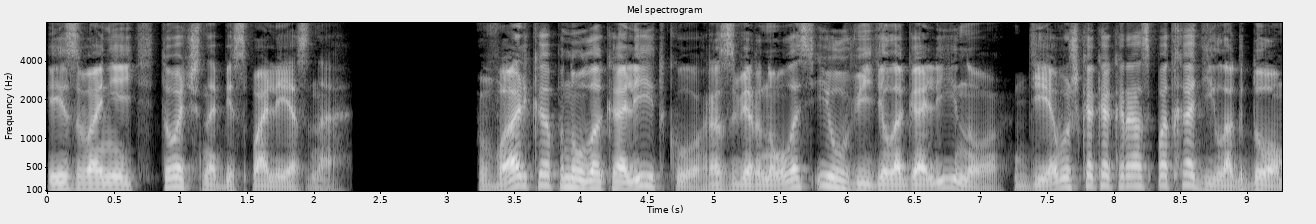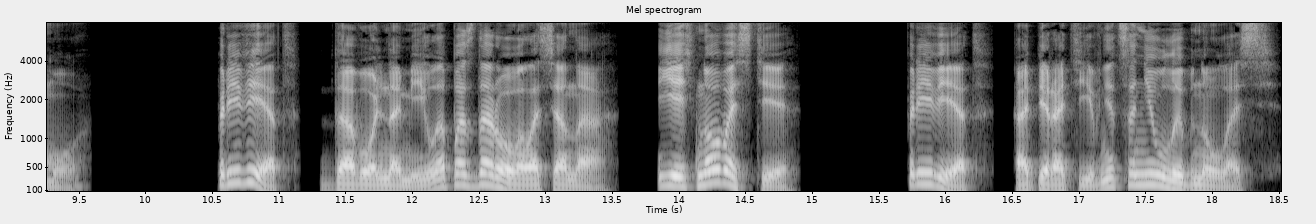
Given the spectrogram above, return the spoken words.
И звонить точно бесполезно. Валька пнула калитку, развернулась и увидела Галину. Девушка как раз подходила к дому. «Привет!» – довольно мило поздоровалась она. «Есть новости?» «Привет!» – оперативница не улыбнулась.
